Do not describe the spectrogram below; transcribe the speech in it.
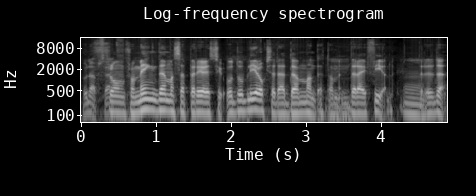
100% från, från mängden, man separerar sig och då blir det också det här dömandet, Mm. det där är fel, Mm. det där är det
